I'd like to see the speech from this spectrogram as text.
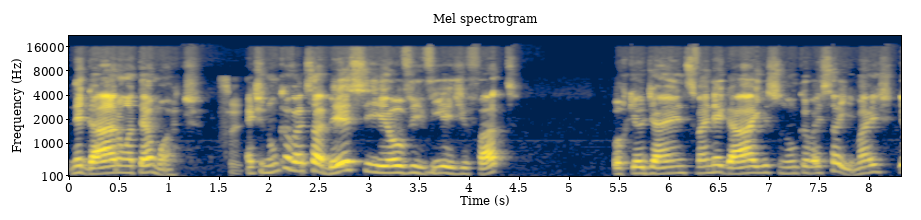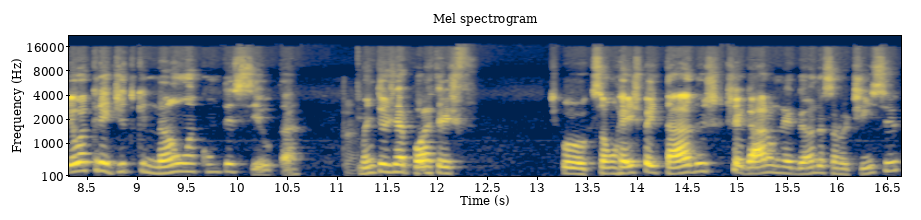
negaram até a morte. Sim. A gente nunca vai saber se houve vias de fato, porque o Giants vai negar e isso nunca vai sair. Mas eu acredito que não aconteceu, tá? Tá. Muitos repórteres, tipo, que são respeitados, chegaram negando essa notícia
